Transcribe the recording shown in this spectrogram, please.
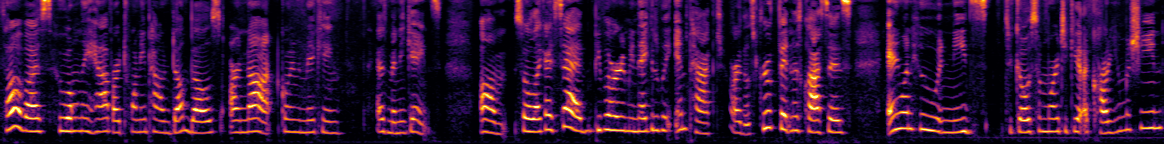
some of us who only have our 20 pound dumbbells are not going to be making as many gains. Um, so, like I said, people who are going to be negatively impacted are those group fitness classes, anyone who needs to go somewhere to get a cardio machine,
